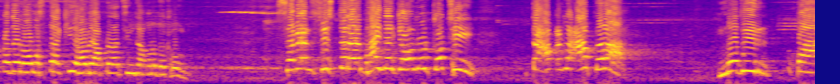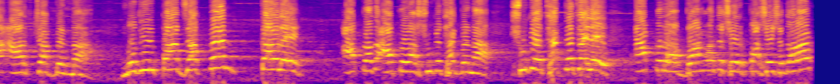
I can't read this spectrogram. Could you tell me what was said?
আপনাদের অবস্থা কি হবে? আপনারা চিন্তা করে দেখুন। সেভেন সিস্টারের ভাইদেরকে অনুরোধ করছি, তা আপনারা আপনারা নদীর পা আর চাপবেন না। নদীর পা চাপবেন, তাহলে আপনারা আপনারা সুখে থাকবেন না। সুখে থাকতে চাইলে আপনারা বাংলাদেশের পাশে এসে দাঁড়ান।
